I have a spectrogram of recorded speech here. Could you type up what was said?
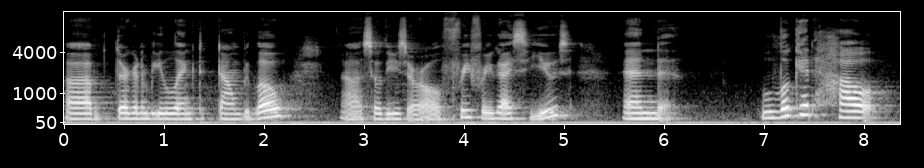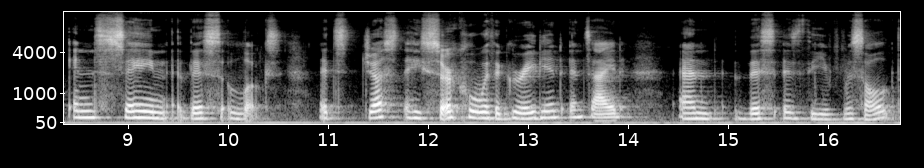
Uh, they're going to be linked down below. Uh, so these are all free for you guys to use. And look at how insane this looks. It's just a circle with a gradient inside, and this is the result.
